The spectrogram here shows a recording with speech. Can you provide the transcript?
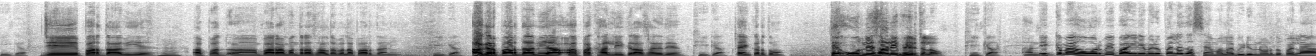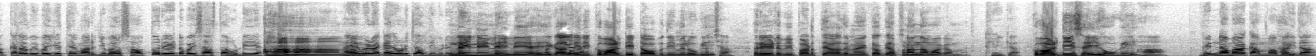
ਠੀਕ ਆ। ਜੇ ਭਰਦਾ ਵੀ ਹੈ ਆਪਾਂ 12-15 ਸਾਲ ਦਾ ਪਹਿਲਾਂ ਭਰਦਾ ਨਹੀਂ। ਠੀਕ ਆ। ਅਗਰ ਭਰਦਾ ਵੀ ਆ ਆਪਾਂ ਖਾਲੀ ਕਰਾ ਸਕਦੇ ਆ ਠੀਕ ਆ। ਟੈਂਕਰ ਤੋਂ। ਤੇ ਉਹਨੇ ਸਾਲੀ ਫੇਰ ਚਲਾਓ। ਠੀਕ ਆ। ਇੱਕ ਮੈਂ ਹੋਰ ਵੀ ਬਾਈ ਨੇ ਮੈਨੂੰ ਪਹਿਲਾਂ ਦੱਸਿਆ ਮੰਨ ਲਾ ਵੀਡੀਓ ਬਣਾਉਣ ਤੋਂ ਪਹਿਲਾਂ ਕਹਿੰਦਾ ਵੀ ਬਾਈ ਜਿੱਥੇ ਮਰਜ਼ੀ ਬਾਈ ਸਭ ਤੋਂ ਰੇਟ ਬਾਈ ਸਸਤਾ ਹੁੱਡੀ ਆ। ਹਾਂ ਹਾਂ ਹਾਂ ਐਵੇਂ ਨਾ ਕਹਦੇ ਹੁਣ ਚੱਲਦੀ ਵੀਡੀਓ। ਨਹੀਂ ਨਹੀਂ ਨਹੀਂ ਨਹੀਂ ਇਹ ਜੀ ਗੱਲ ਨਹੀਂ ਕੁਆਲਿਟੀ ਟੌਪ ਦੀ ਮਿਲੂਗੀ। ਰੇਟ ਵੀ ਪੜਤੇ ਵਾਲਾ ਤੇ ਮੈਂ ਕਿਉਂਕਿ ਆਪਣਾ ਨਵਾਂ ਕੰਮ ਹੈ। ਠੀਕ ਆ। ਕੁਆਲਿਟੀ ਸਹੀ ਹੋਊਗੀ। ਹਾਂ ਵੀ ਨਵਾਂ ਕੰਮ ਆ ਬਾਈ ਦਾ।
